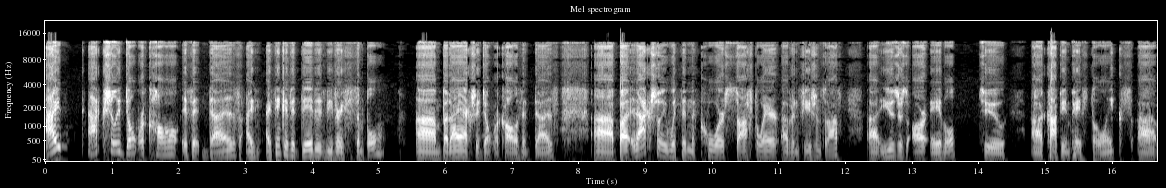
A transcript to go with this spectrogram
I actually don't recall if it does. I, I think if it did, it would be very simple um, but I actually don't recall if it does. Uh, but it actually, within the core software of Infusionsoft, uh, users are able to uh, copy and paste the links uh,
